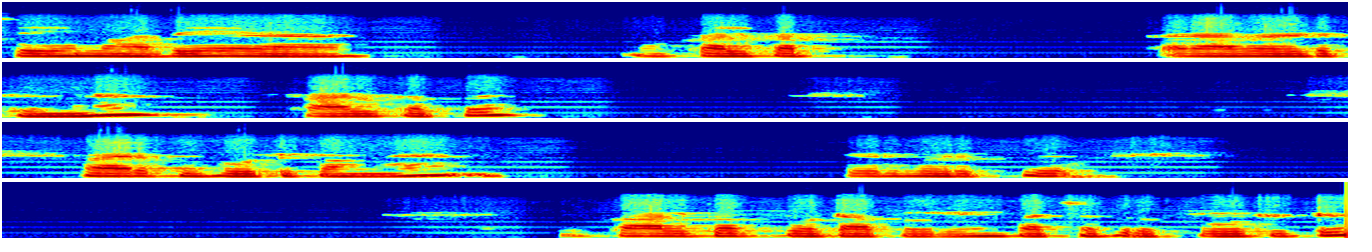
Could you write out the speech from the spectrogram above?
சேம் அதே முக்கால் கப் ரவை எடுத்தீங்கன்னா கால் கப்பு பருப்பு போட்டுக்கோங்க. சிறுபருப்பு கால் கப் போட்டால் போதும். பச்சை பருப்பு போட்டுட்டு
